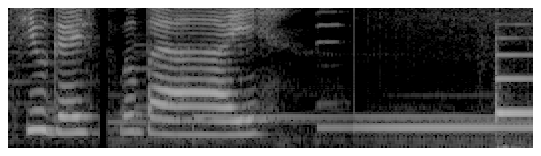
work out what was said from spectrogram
See you guys. Bye bye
